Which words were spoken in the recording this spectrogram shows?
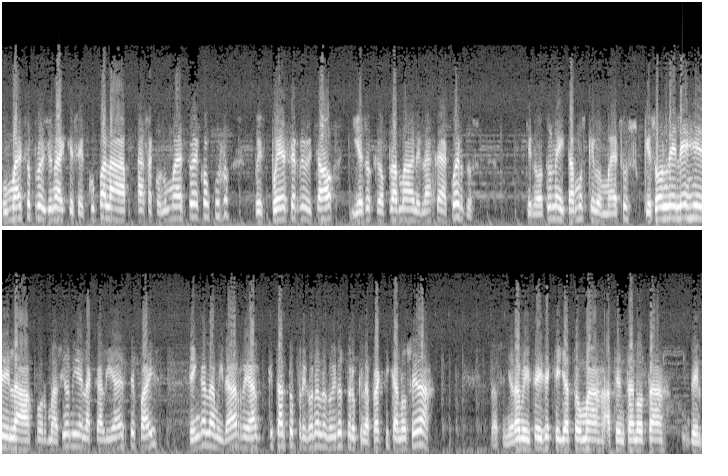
un maestro provisional que se ocupa la plaza con un maestro de concurso, pues puede ser reubicado y eso quedó plasmado en el acta de acuerdos. Que nosotros necesitamos que los maestros, que son el eje de la formación y de la calidad de este país, tengan la mirada real que tanto pregonan los gobiernos, pero que la práctica no se da. La señora ministra dice que ella toma atenta nota del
